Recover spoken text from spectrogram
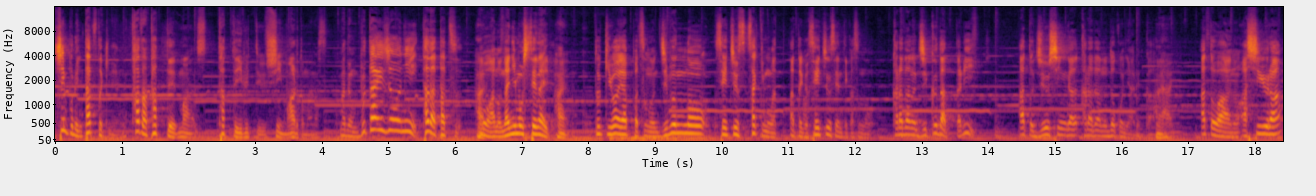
シンプルに立つ時だよね。ただ立ってまあ立っているっていうシーンもあると思います。まあでも舞台上にただ立つ、はい。もうあの何もしてないはい。時はやっぱその自分の正中さっきもあったけど正中線っていうかその体の軸だったりあと重心が体のどこにあるか、はいはい。あとはあの足裏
